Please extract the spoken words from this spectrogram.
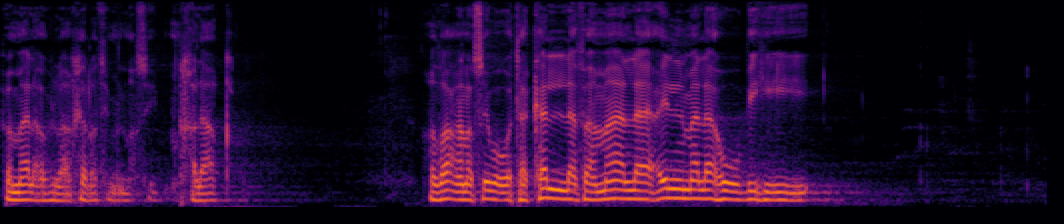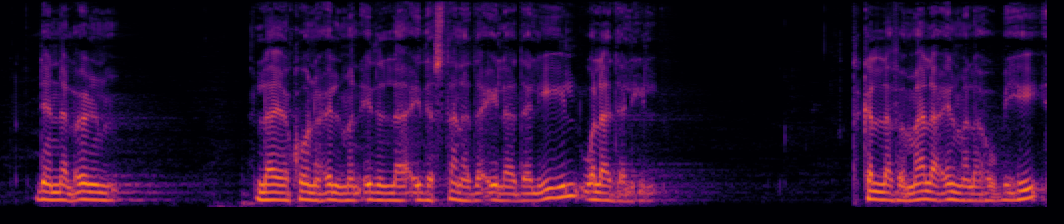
فما له في الآخرة من نصيب من خلاق. أضاع نصيبه وتكلف ما لا علم له به. لأن العلم لا يكون علما إلا إذا استند إلى دليل ولا دليل. تكلف ما لا علم له به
